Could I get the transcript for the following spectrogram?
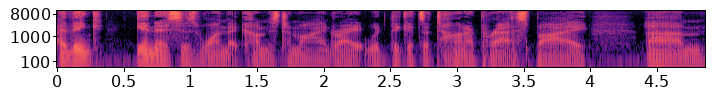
I think Inness is one that comes to mind, right? Would think it's a ton of press by um,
